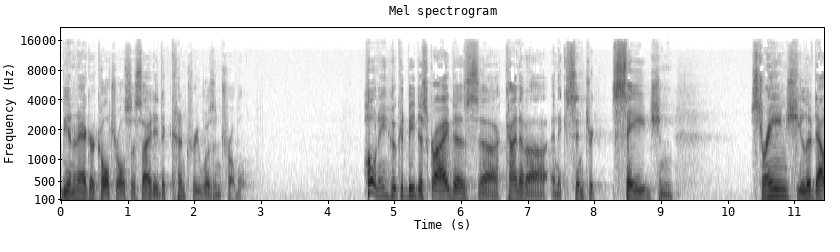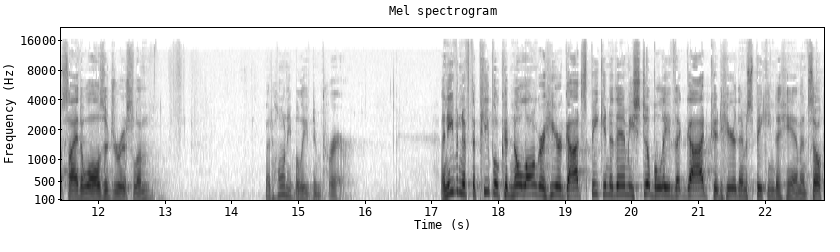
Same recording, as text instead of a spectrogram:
Being an agricultural society, the country was in trouble. Honi, who could be described as uh, kind of a, an eccentric sage and strange, he lived outside the walls of Jerusalem. But Honi believed in prayer. And even if the people could no longer hear God speaking to them, he still believed that God could hear them speaking to him. And so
